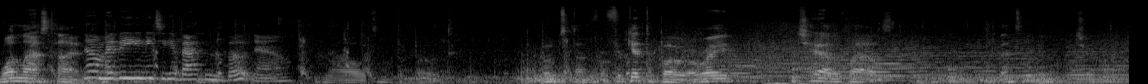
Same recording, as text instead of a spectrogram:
One last time. No, maybe you need to get back in the boat now. No, it's not the boat. The boat's done for. Forget the boat, alright? Get your head out of the clouds. Benson, get your I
